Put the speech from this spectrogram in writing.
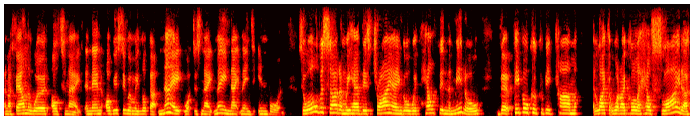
and I found the word alternate. And then obviously when we look up Nate, what does Nate mean? Nate means inborn. So all of a sudden we had this triangle with health in the middle that people could, become like what I call a health slider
